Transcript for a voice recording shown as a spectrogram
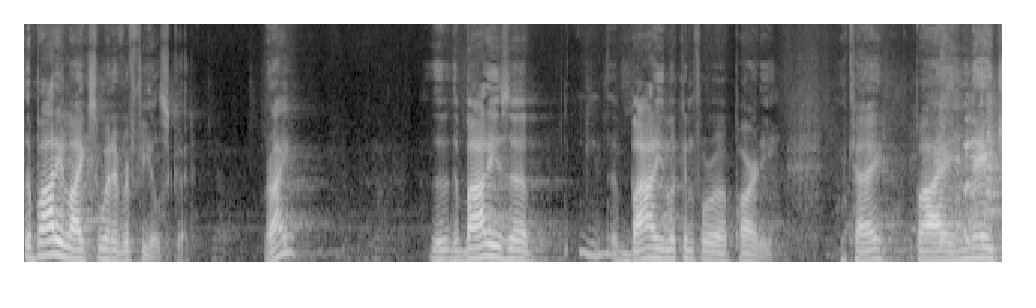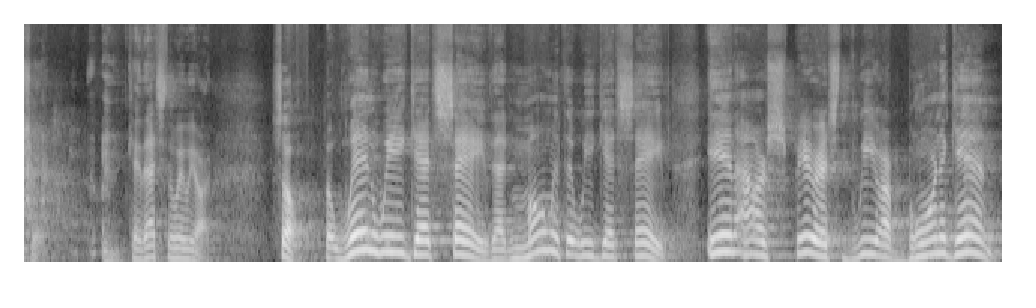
The body likes whatever feels good, right? The, the body's a, a body looking for a party, okay, by nature. okay, that's the way we are. So, but when we get saved, that moment that we get saved, in our spirits, we are born again.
